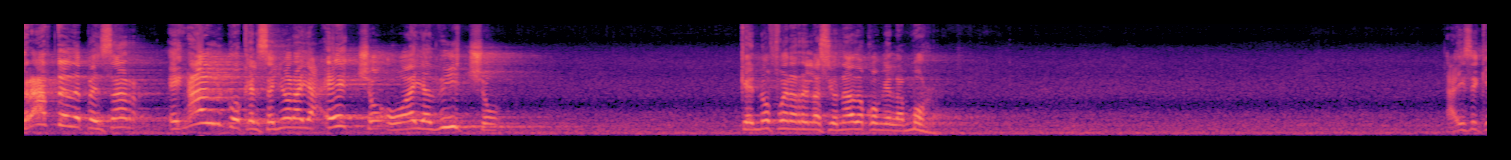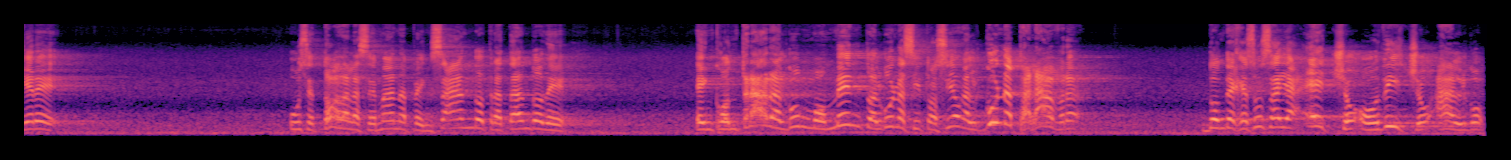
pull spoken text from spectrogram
trate de pensar en algo que el Señor haya hecho o haya dicho que no fuera relacionado con el amor. Ahí si quiere, use toda la semana pensando, tratando de encontrar algún momento, alguna situación, alguna palabra donde Jesús haya hecho o dicho algo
